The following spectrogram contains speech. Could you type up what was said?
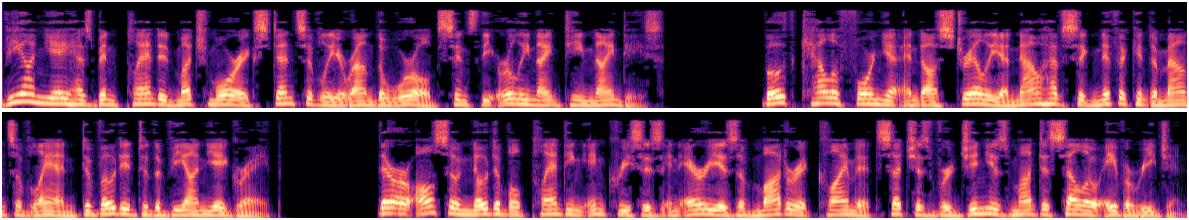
Viognier has been planted much more extensively around the world since the early 1990s. Both California and Australia now have significant amounts of land devoted to the Viognier grape. There are also notable planting increases in areas of moderate climate such as Virginia's Monticello-Ava region.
